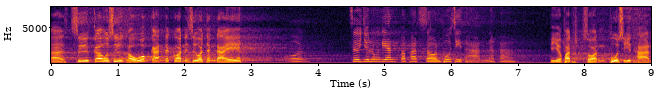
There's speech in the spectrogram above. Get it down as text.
อ่าซื้อเก่าซื้อเขาวงการตะกอนนี่ซื้อว่าจังไดโอ้สื่ออยู่โรงเรียนประพัฒสอนผู้สีฐานนะคะพี่ประพัฒน์สอนผู้สีฐาน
